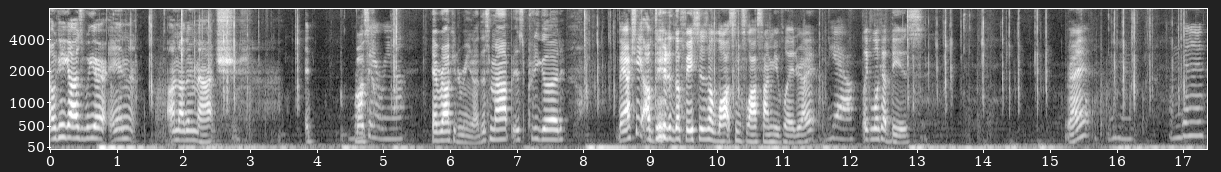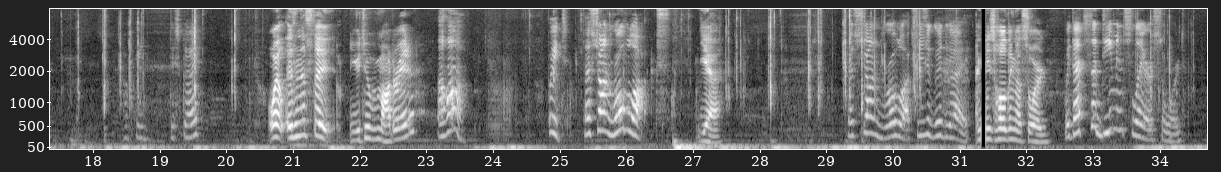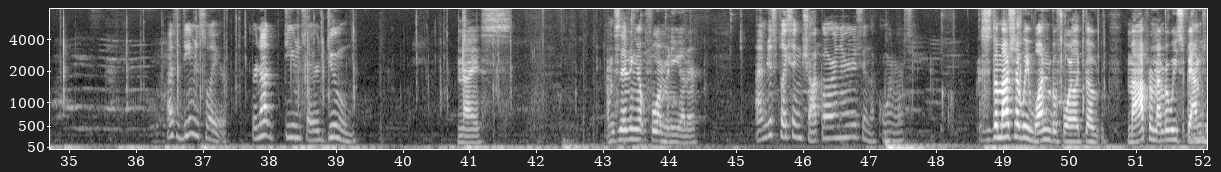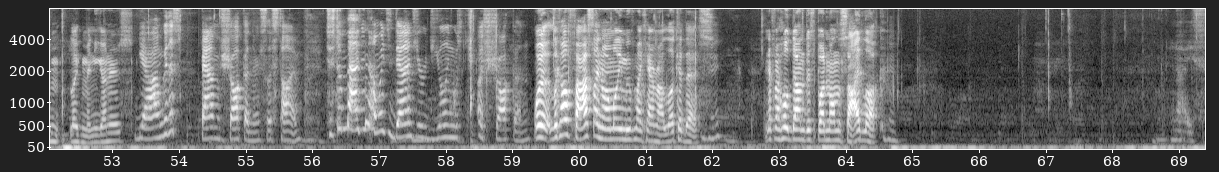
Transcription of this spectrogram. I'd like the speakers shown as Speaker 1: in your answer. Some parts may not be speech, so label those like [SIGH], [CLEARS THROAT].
Speaker 1: Okay, guys, we are in another match. It was
Speaker 2: Rocket Arena.
Speaker 1: yeah, Rocket Arena. This map is pretty good. They actually [LAUGHS] updated the faces a lot since last time you played, right?
Speaker 2: Yeah.
Speaker 1: Like, look at these. Right?
Speaker 2: hmm I'm gonna upgrade this guy.
Speaker 1: Oh, wait, isn't this the YouTube moderator?
Speaker 2: Uh huh. Wait, that's John Roblox.
Speaker 1: Yeah,
Speaker 2: That's John Roblox. He's a good guy.
Speaker 1: and he's holding a sword.
Speaker 2: Wait, that's the Demon Slayer sword. That's a Demon Slayer. Or not Demon Slayer, Doom.
Speaker 1: Nice. I'm saving up for a minigunner.
Speaker 2: I'm just placing shotgunners in the corners.
Speaker 1: This is the match that we won before, like the map. Remember we spammed mm-hmm. m- like minigunners?
Speaker 2: Yeah, I'm gonna spam shotgunners this time. Just imagine how much damage you're dealing with a shotgun.
Speaker 1: Wait, look how fast I normally move my camera. Look at this.
Speaker 2: Mhm.
Speaker 1: And if I hold down this button on the side, look.
Speaker 2: Nice.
